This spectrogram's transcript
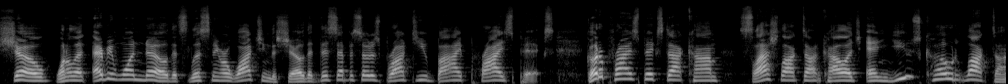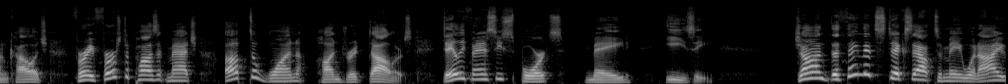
show, want to let everyone know that's listening or watching the show that this episode is brought to you by Prize Picks. Go to prizepicks.com slash college and use code college for a first deposit match up to $100. Daily fantasy sports made easy. John, the thing that sticks out to me when I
